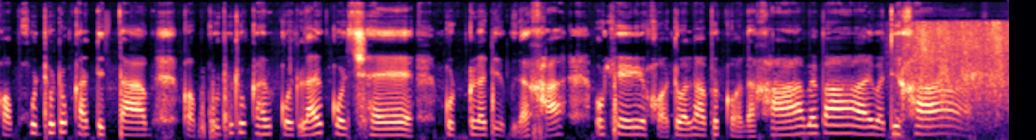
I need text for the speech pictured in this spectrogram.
ขอบคุณทุกๆการติดตาม ขอบคุณทุกๆการกดไลค์กดแชร์ กดกระดิ่งนะคะ โอเค ขอตัวลาไปก่อนนะคะ บ๊ายบายสวัสดีค่ะ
